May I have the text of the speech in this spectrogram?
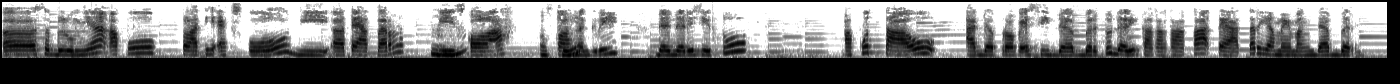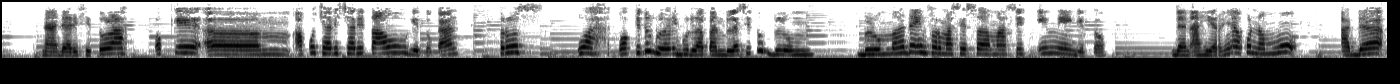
eh, sebelumnya aku pelatih ekskul di eh, teater di Mm-mm. sekolah Oke. sekolah negeri dan dari situ aku tahu ada profesi dubber tuh dari kakak-kakak teater yang memang dubber. Nah dari situlah oke em, aku cari-cari tahu gitu kan. Terus wah waktu itu 2018 itu belum belum ada informasi semasif ini gitu. Dan akhirnya aku nemu ada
